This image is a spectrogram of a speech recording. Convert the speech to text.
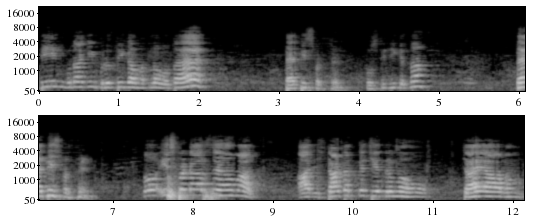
तीन गुना की वृद्धि का मतलब होता है तैतीस परसेंट। पुष्टि जी, कितना? तैतीस परसेंट। तो इस प्रकार से हम आज आज स्टार्टअप के क्षेत्र में हो, चाहे आप हम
